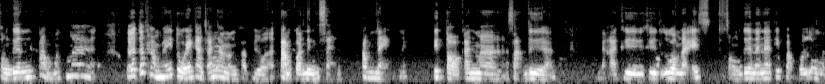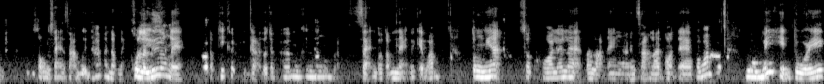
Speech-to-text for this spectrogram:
สองเดือนต่ำมากๆ แล้วก็ทำให้ตัวเลขการจ้างงานนอนฟาร์มเพโลต่ำกว่าหนึ่งแสนตำแหน่งเนี่ยติดต่อกันมาสามเดือนนะคะคือคือรวมแล้วไอ้สองเดือนนั้นนะที่ปรับลดลงมันสองแสนสามหมื่นห้าพันตำแหน่งคนละเรื่องเลยกับที่เคยประกาศว่าจะเพิ่มขึ้นตั้งแบบแสนกว่าตำแหน่งก็เก็บว่า ตรงเนี้ยสะท้อนแล้วแหละตลาดแรงงานสหรัฐอ่อนแอ เพราะว่าเราไม่เห็นตัวเลข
